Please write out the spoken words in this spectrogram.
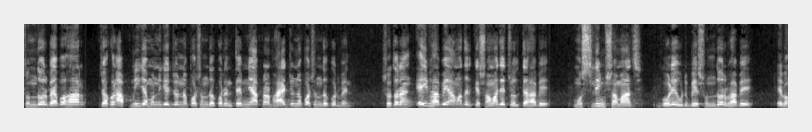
সুন্দর ব্যবহার যখন আপনি যেমন নিজের জন্য পছন্দ করেন, তেমনি আপনার ভাইয়ের জন্য পছন্দ করবেন। সুতরাং এইভাবে আমাদেরকে সমাজে চলতে হবে। মুসলিম সমাজ গড়ে উঠবে সুন্দরভাবে এবং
